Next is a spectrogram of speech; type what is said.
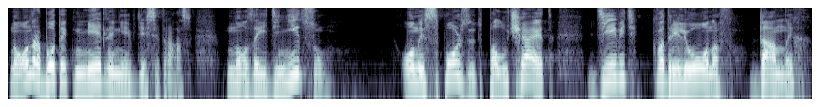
Но он работает медленнее в 10 раз. Но за единицу он использует, получает 9 квадриллионов данных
